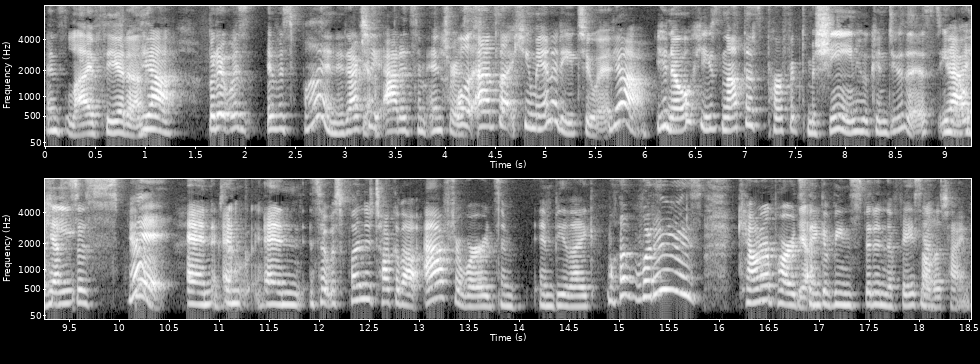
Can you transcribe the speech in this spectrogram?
and Live theater. yeah, but it was it was fun. It actually Yeah. added some interest. Well, it adds that humanity to it. Yeah. You know, he's not this perfect machine who can do this. You yeah, know, he has to spit. Yeah, and exactly. and and so it was fun to talk about afterwards and and be like, what, what do his counterparts Yeah. think of being spit in the face all the time?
